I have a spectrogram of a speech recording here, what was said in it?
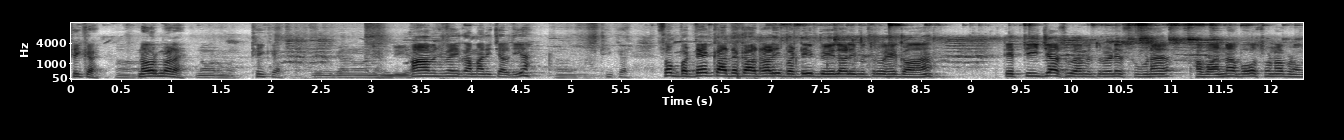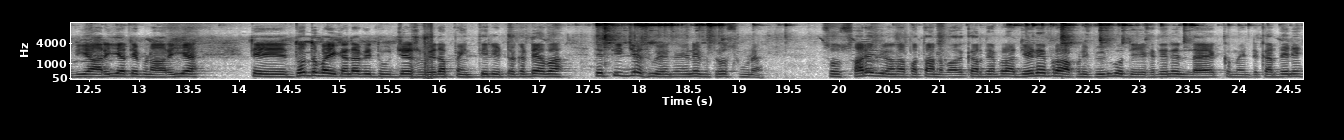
ਠੀਕ ਹੈ? ਹਾਂ। ਨਾਰਮਲ ਹੈ। ਨਾਰਮਲ ਠੀਕ ਹੈ। ਇਹ ਗਾਂ ਦੀ ਹੁੰਦੀ ਹੈ ਆਮ ਜਿਵੇਂ ਕੰਮਾਂ ਦੀ ਚੱਲਦੀ ਆ। ਹਾਂ। ਠੀਕ ਹੈ। ਸੋ ਵੱਡੇ ਕੱਦ ਕਾਠ ਵਾਲੀ ਵੱਡੀ ਬੇਲ ਵਾਲੀ ਮਿੱਤਰੋ ਇਹ ਗਾਂ ਹੈ। ਤੇ ਤੀਜਾ ਸੂਆ ਮਿੱਤਰੋ ਇਹਨੇ ਸੂਣਾ ਹਵਾਨਾ ਬਹੁਤ ਸੋਹਣਾ ਬਣਾਉਂਦੀ ਆ ਰਹੀ ਹੈ ਤੇ ਬਣਾ ਰਹੀ ਹੈ। ਤੇ ਦੁੱਧ ਬਾਈ ਕਹਿੰਦਾ ਵੀ ਦੂਜੇ ਸੂਏ ਦਾ 35 ਲੀਟਰ ਕੱਢਿਆ ਵਾ। ਤੇ ਤੀਜੇ ਸੂਏ ਦਾ ਇਹਨੇ ਮਿੱਤਰੋ ਸੂਣਾ ਸੋ ਸਾਰੇ ਵੀਰਾਂ ਦਾ ਆਪਾਂ ਧੰਨਵਾਦ ਕਰਦੇ ਹਾਂ ਭਰਾ। ਜਿਹੜੇ ਭਰਾ ਆਪਣੀ ਵੀਡੀਓ ਦੇਖਦੇ ਨੇ ਲਾਇਕ ਕਮੈਂਟ ਕਰਦੇ ਨੇ।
